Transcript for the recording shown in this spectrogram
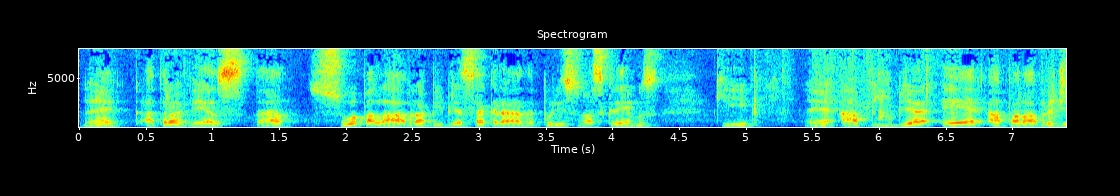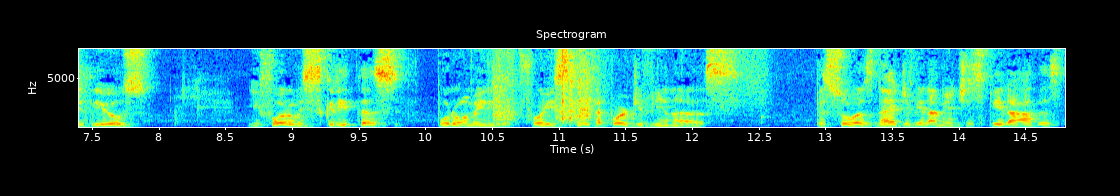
né? através da sua palavra, a Bíblia Sagrada. Por isso nós cremos que né, a Bíblia é a palavra de Deus e foram escritas por homens, foi escrita por divinas pessoas, né, divinamente inspiradas,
